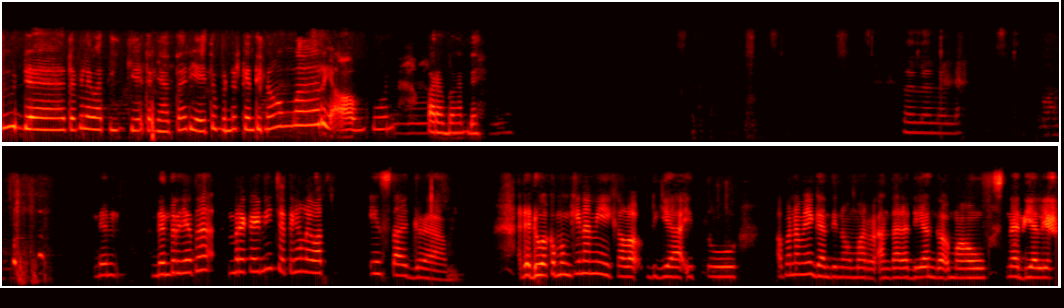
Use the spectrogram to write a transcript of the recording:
Sudah, tapi lewat IG. Ternyata dia itu bener ganti nomor. Ya ampun. Parah banget deh. Lalalala. Dan dan ternyata mereka ini chattingan lewat Instagram. Ada dua kemungkinan nih kalau dia itu apa namanya ganti nomor antara dia nggak mau Nadia lihat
